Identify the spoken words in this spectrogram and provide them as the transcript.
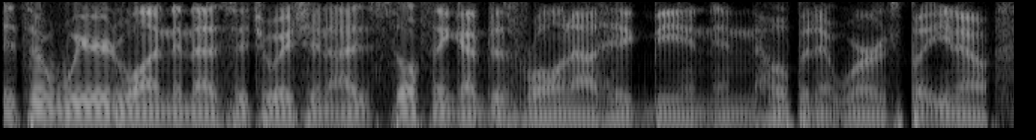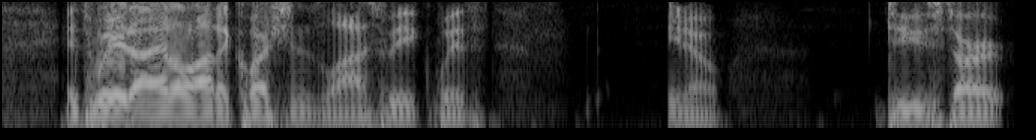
it's a weird one in that situation. I still think I'm just rolling out Higbee and, and hoping it works. But you know, it's weird. I had a lot of questions last week with, you know, do you start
